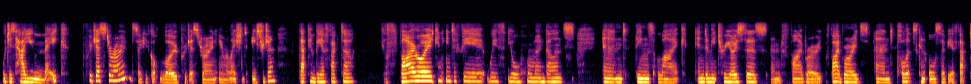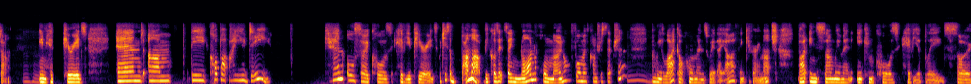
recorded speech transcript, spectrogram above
which is how you make progesterone. So if you've got low progesterone in relation to estrogen, that can be a factor. Your thyroid can interfere with your hormone balance, and things like endometriosis and fibro, fibroids and polyps can also be a factor mm-hmm. in periods. And um, the copper IUD can also cause heavier periods, which is a bummer because it's a non hormonal form of contraception. Mm. And we like our hormones where they are, thank you very much. But in some women, it can cause heavier bleeds. So,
